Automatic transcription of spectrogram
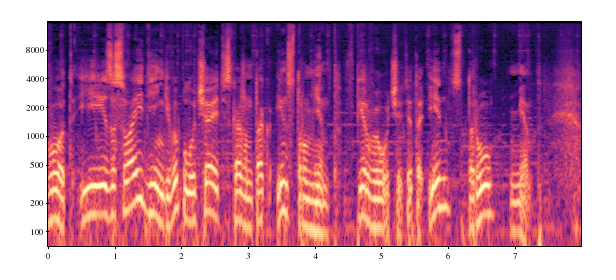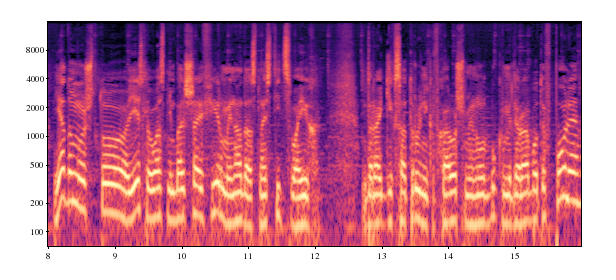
Вот. И за свои деньги вы получаете, скажем так, инструмент. В первую очередь. Это инструмент. Я думаю, что если у вас небольшая фирма и надо оснастить своих дорогих сотрудников хорошими ноутбуками для работы в поле,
